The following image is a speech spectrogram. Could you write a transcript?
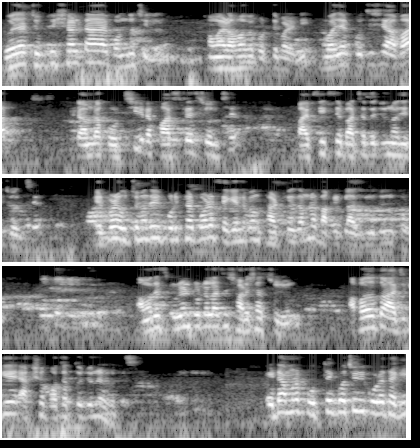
দু হাজার চব্বিশ সালটা বন্ধ ছিল, সময়ের অভাবে করতে পারিনি। দু হাজার পঁচিশে আবার এটা আমরা করছি, এটা ফার্স্ট ফেজ চলছে ফাইভ সিক্সের বাচ্চাদের জন্য যে চলছে। এরপরে উচ্চ মাধ্যমিক পরীক্ষার পরে সেকেন্ড এবং থার্ড ফেজ আমরা বাকি ক্লাসগুলোর জন্য করব। আমাদের স্টুডেন্ট টোটাল আছে সাড়ে সাতশো জন। আপাতত আজকে একশো পঁচাত্তর জনের হচ্ছে। এটা আমরা প্রত্যেক বছরই করে থাকি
